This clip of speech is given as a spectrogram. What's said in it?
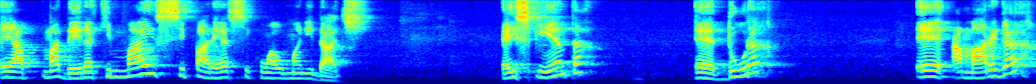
é a madeira que mais se parece com a humanidade. É espinhenta, é dura, é amarga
